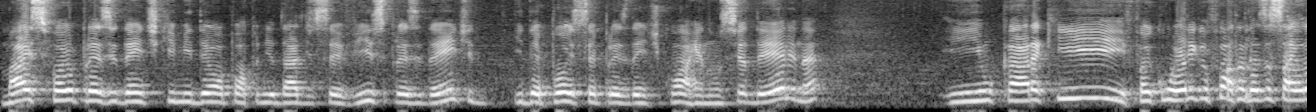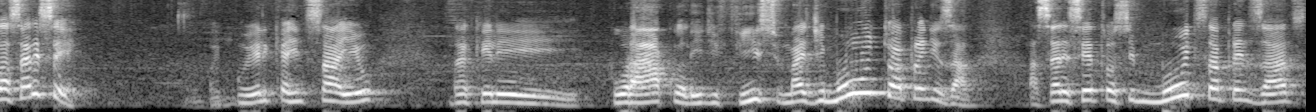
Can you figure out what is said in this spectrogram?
mas foi o presidente que me deu a oportunidade de ser vice-presidente e depois ser presidente com a renúncia dele, né? E um cara que foi com ele que o Fortaleza saiu da Série C. Foi com ele que a gente saiu daquele buraco ali difícil, mas de muito aprendizado. A Série C trouxe muitos aprendizados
